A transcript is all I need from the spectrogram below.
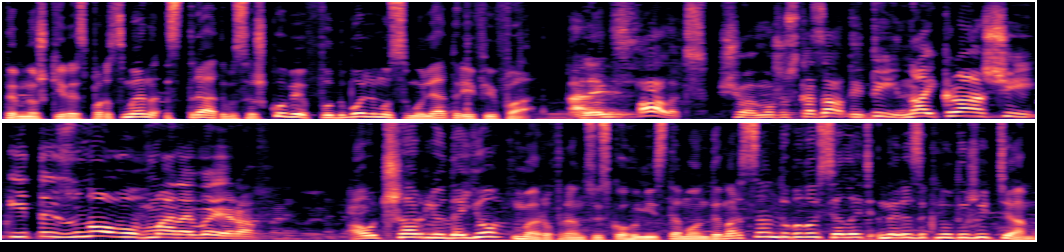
Темношкірий спортсмен стратив Сашкові в футбольному симуляторі ФІФА. Алекс, Алекс, що я можу сказати? Ти найкращий, і ти знову в мене виграв. А от Шарлю Дайо, меру французького міста Мон-де-Марсан, довелося ледь не ризикнути життям.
